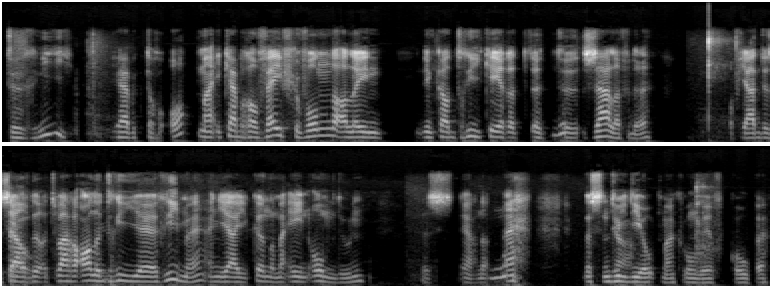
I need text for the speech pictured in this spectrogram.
drie. Die heb ik erop. Maar ik heb er al vijf gevonden. Alleen ik had drie keer het, het dezelfde. Of ja, dezelfde. Oh. Het waren alle drie eh, riemen. En ja, je kunt er maar één omdoen. Dus ja, dan, eh, dus dan doe je Ja. die ook maar gewoon weer verkopen.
